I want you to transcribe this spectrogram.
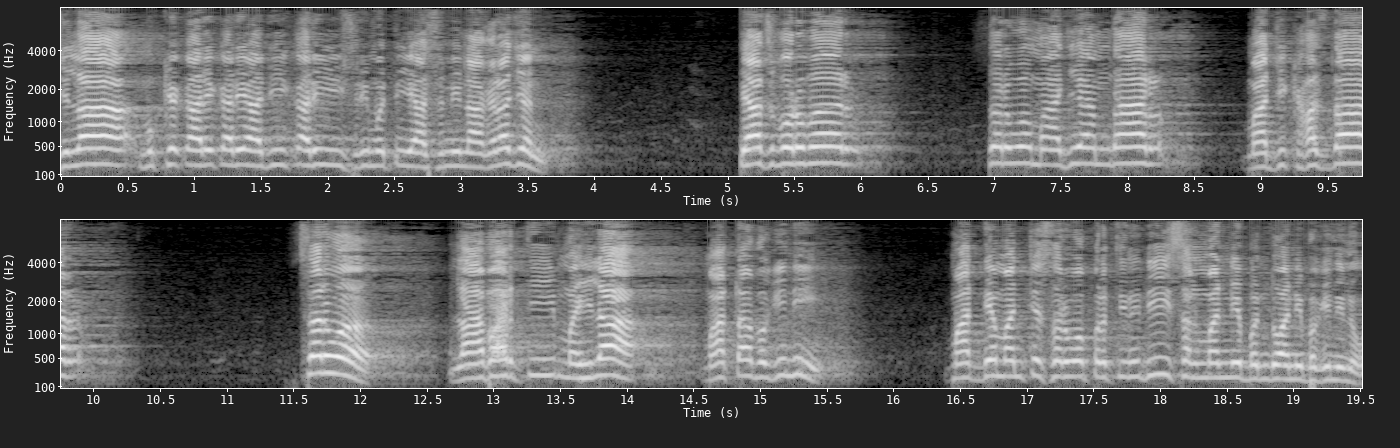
जिल्हा मुख्य कार्यकारी अधिकारी श्रीमती यासनी नागराजन त्याचबरोबर सर्व माजी आमदार माजी खासदार सर्व लाभार्थी महिला माता भगिनी माध्यमांचे सर्व प्रतिनिधी सन्मान्य बंधू आणि भगिनीनो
